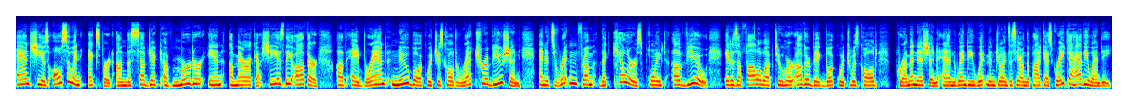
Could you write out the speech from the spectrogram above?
And she is also an expert on the subject of murder in America. She is the author of a brand new book, which is called Retribution, and it's written from the killer's point of view. It is a follow up to her other big book, which was called Premonition. And Wendy Whitman joins us here on the podcast. Great to have you, Wendy.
